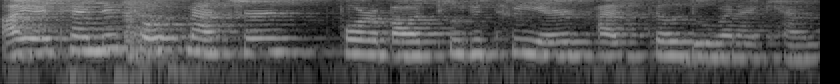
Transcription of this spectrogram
I attended Toastmasters for about two to three years. I still do when I can.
